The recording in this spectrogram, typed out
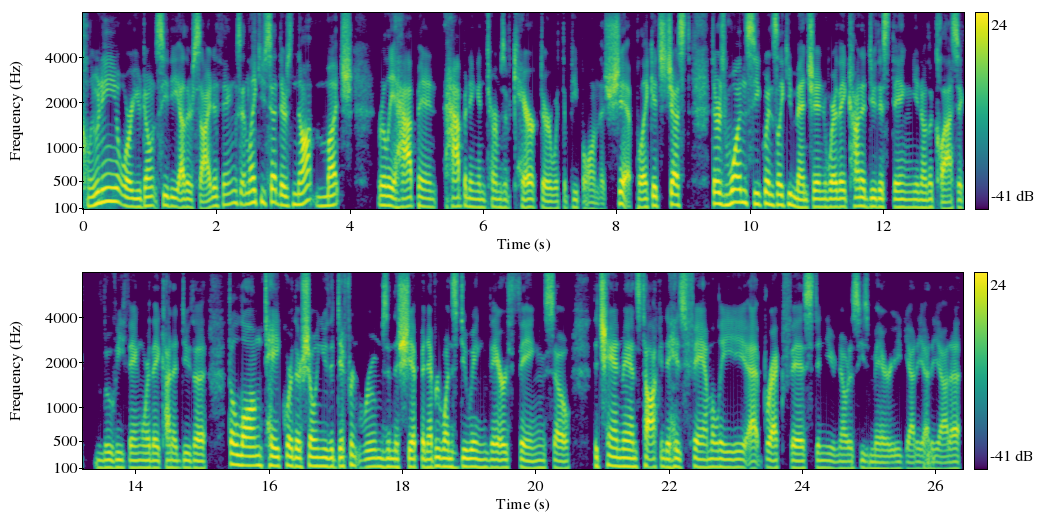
Clooney or you don't see the other side of things. And like you said, there's not much really happen happening in terms of character with the people on the ship. Like it's just there's one sequence like you mentioned where they kind of do this thing, you know, the classic movie thing where they kind of do the the long take where they're showing you the different rooms in the ship and everyone's doing their thing. So the Chan man's talking to his family at breakfast and you notice he's married, yada yada mm-hmm. yada.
